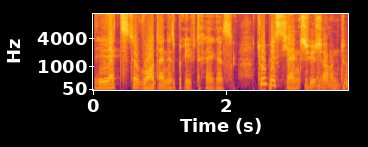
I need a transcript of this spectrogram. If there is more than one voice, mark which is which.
Speaker 1: Letzte Wort eines Briefträgers. Du bist ja ein süßer Hund.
